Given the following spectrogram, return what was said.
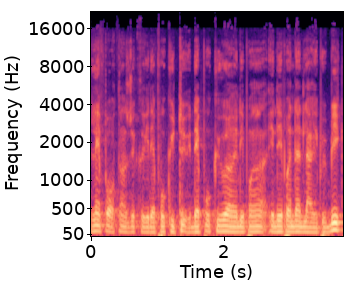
l'importance de créer des procureurs, des procureurs indépendants de la République,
